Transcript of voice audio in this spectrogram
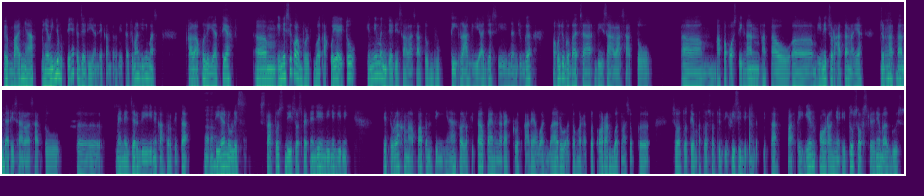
Eh, banyak. Ya ini buktinya kejadian di kantor kita. Cuma gini Mas, kalau aku lihat ya, um, ini sih kalau buat buat aku ya itu ini menjadi salah satu bukti lagi aja sih dan juga aku juga baca di salah satu um, apa postingan atau um, ini curhatan lah ya curhatan hmm. dari salah satu uh, manajer di ini kantor kita uh-huh. dia nulis status di sosmednya dia intinya gini itulah kenapa pentingnya kalau kita pengen ngerekrut karyawan baru atau ngerekrut orang buat masuk ke suatu tim atau suatu divisi di kantor kita pastiin orangnya itu soft skillnya bagus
